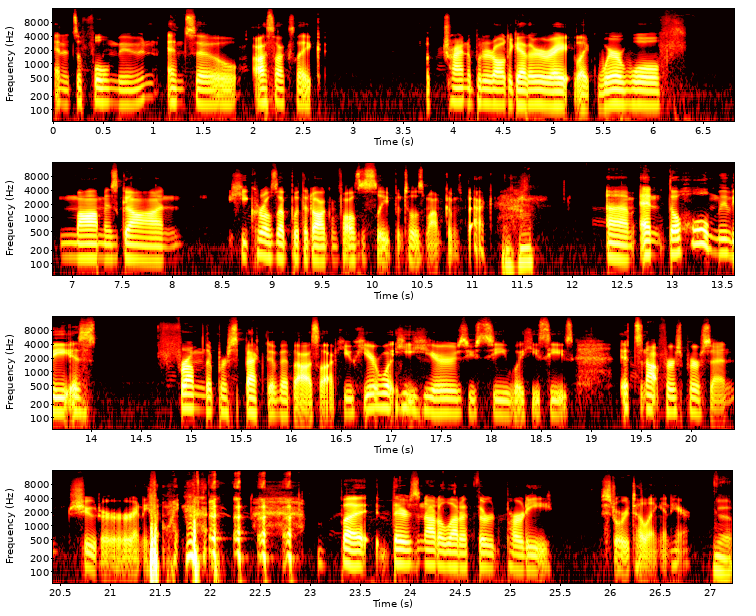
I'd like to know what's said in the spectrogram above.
and it's a full moon, and so Aslak's like trying to put it all together, right? Like werewolf, mom is gone. He curls up with the dog and falls asleep until his mom comes back. Mhm. Um, and the whole movie is from the perspective of Aslak. You hear what he hears, you see what he sees. It's not first person shooter or anything like that. but there's not a lot of third party storytelling in here. Yeah.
